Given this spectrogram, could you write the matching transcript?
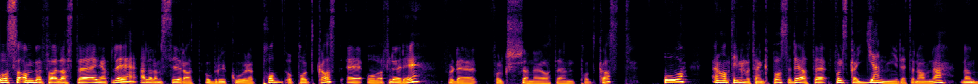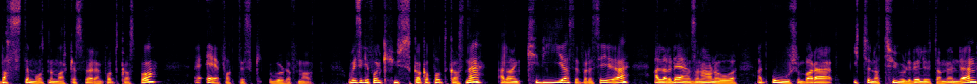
Og så anbefales det egentlig, eller de sier at å bruke ordet pod og podkast er overflødig, for folk skjønner jo at det er en podkast. En annen ting du må tenke på, så det er at eh, folk skal gjengi dette navnet. Den beste måten å markedsføre en podkast på, eh, er faktisk word of mouth. Og Hvis ikke folk husker hva podkasten er, eller den kvier seg for å si det, eller det er en sånn her noe, et ord som bare ikke naturlig vil ut av munnen din,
